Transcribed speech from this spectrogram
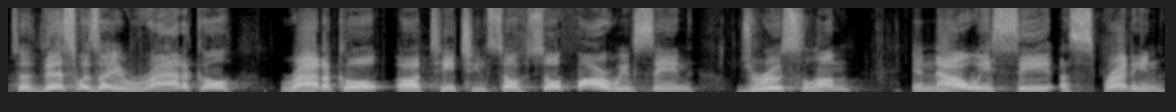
So, this was a radical, radical uh, teaching. So, so far we've seen Jerusalem, and now we see a spreading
